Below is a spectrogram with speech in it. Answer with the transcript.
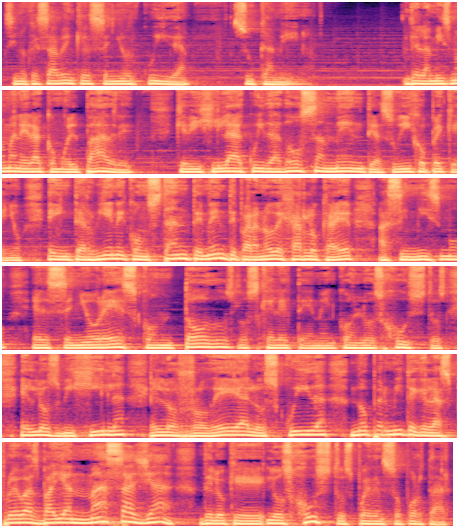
sino que saben que el Señor cuida su camino. De la misma manera como el Padre que vigila cuidadosamente a su hijo pequeño e interviene constantemente para no dejarlo caer, asimismo el Señor es con todos los que le temen, con los justos. Él los vigila, Él los rodea, los cuida, no permite que las pruebas vayan más allá de lo que los justos pueden soportar.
